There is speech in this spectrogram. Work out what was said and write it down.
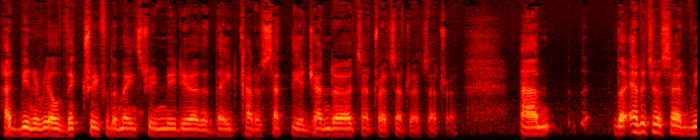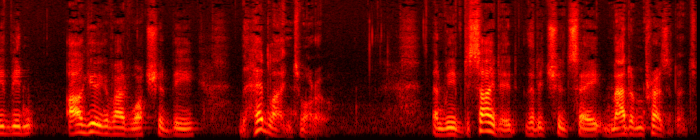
had been a real victory for the mainstream media, that they'd kind of set the agenda, etc., etc., etc. And the editor said, We've been arguing about what should be the headline tomorrow. And we've decided that it should say, Madam President.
